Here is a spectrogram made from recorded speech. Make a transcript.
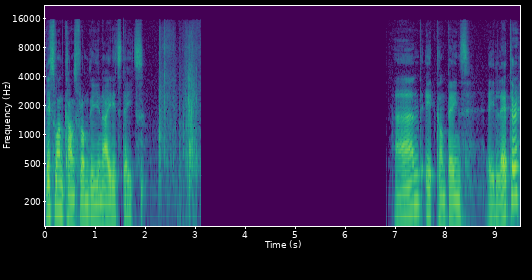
This one comes from the United States. And it contains a letter.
